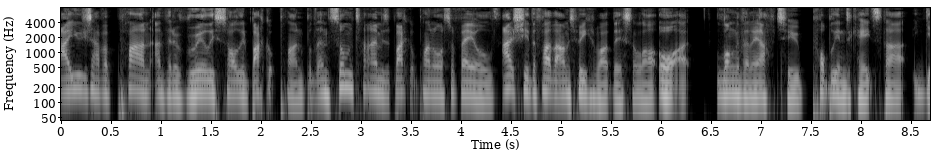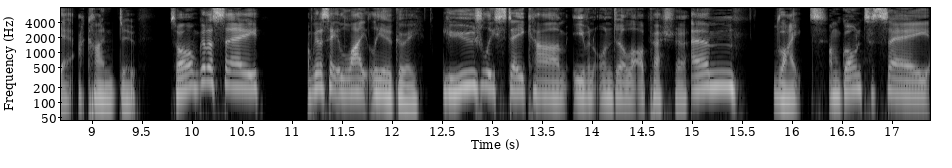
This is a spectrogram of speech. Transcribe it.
I usually have a plan and then a really solid backup plan. But then sometimes the backup plan also fails. Actually, the fact that I'm speaking about this a lot or uh, longer than I have to probably indicates that, yeah, I kind of do. So I'm going to say, I'm going to say lightly agree. You usually stay calm even under a lot of pressure. Um, Right. I'm going to say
